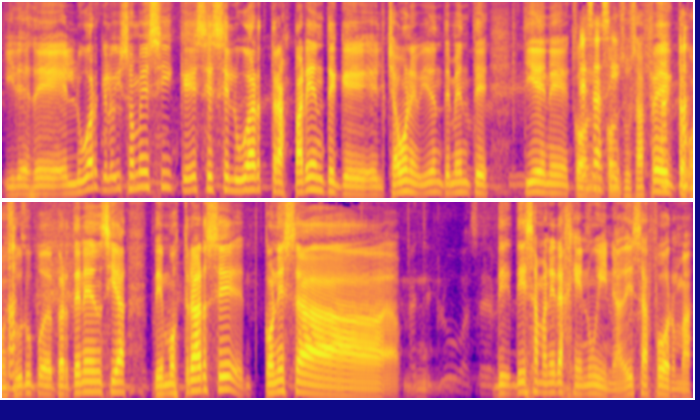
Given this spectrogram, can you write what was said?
Y desde el lugar que lo hizo Messi, que es ese lugar transparente que el chabón evidentemente tiene con sus afectos, con su grupo de pertenencia, demostrarse con esa de, de esa manera genuina, de esa forma.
